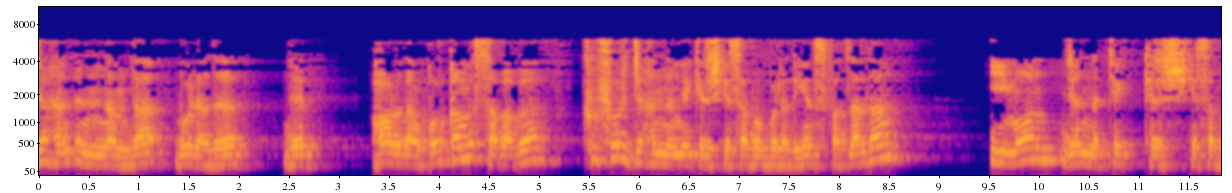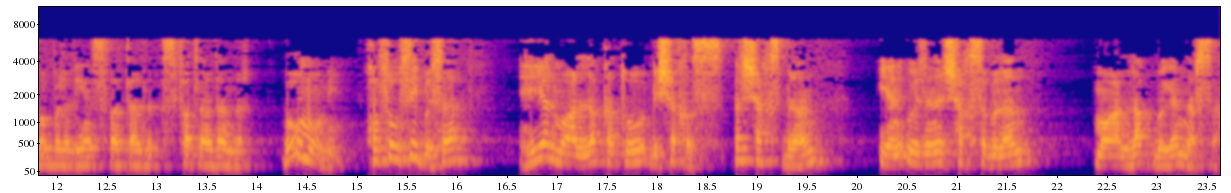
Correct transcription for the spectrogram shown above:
jahannamda bo'ladi deb holidan qo'rqamiz. Sababi kufr jahannamga kirishga sabab bo'ladigan sifatlardan iymon jannatga kirishga sabab bo'ladigan sifatlardandir bu umumiy xususiy bo'lsa hiyal muallaqatu bi shaxs bir shaxs bilan ya'ni o'zini shaxsi bilan muallaq bo'lgan narsa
